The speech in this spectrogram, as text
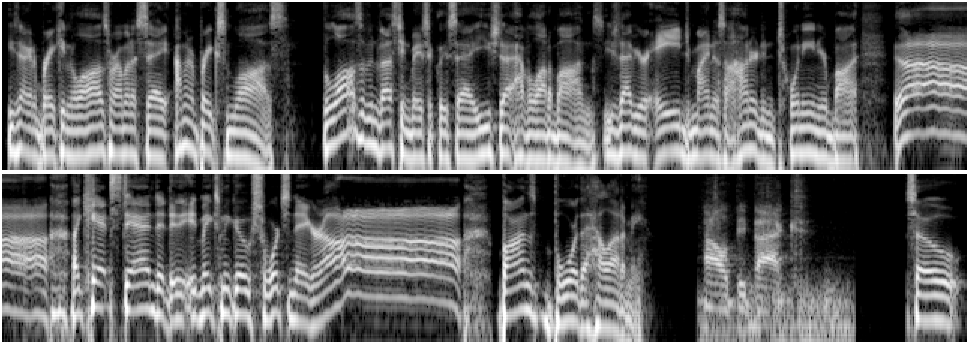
He's not going to break any laws where I'm going to say, I'm going to break some laws. The laws of investing basically say you should have a lot of bonds. You should have your age minus 120 in your bond. Ah, I can't stand it. It, it makes me go Schwarzenegger. Ah, bonds bore the hell out of me. I'll be back. So,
